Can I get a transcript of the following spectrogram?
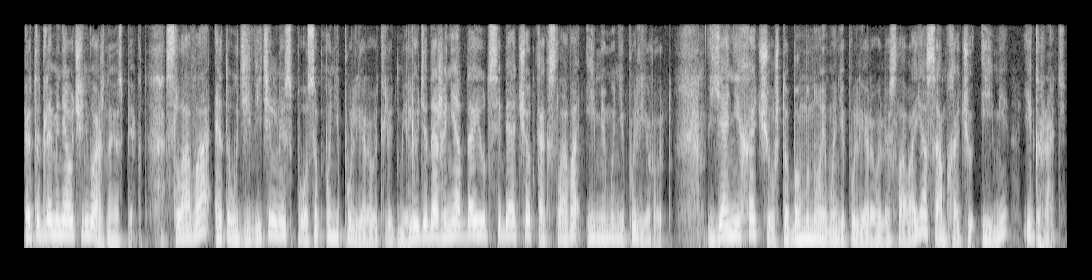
Это для меня очень важный аспект. Слова – это удивительный способ манипулировать людьми. Люди даже не отдают себе отчет, как слова ими манипулируют. Я не хочу, чтобы мной манипулировали слова, я сам хочу ими играть.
